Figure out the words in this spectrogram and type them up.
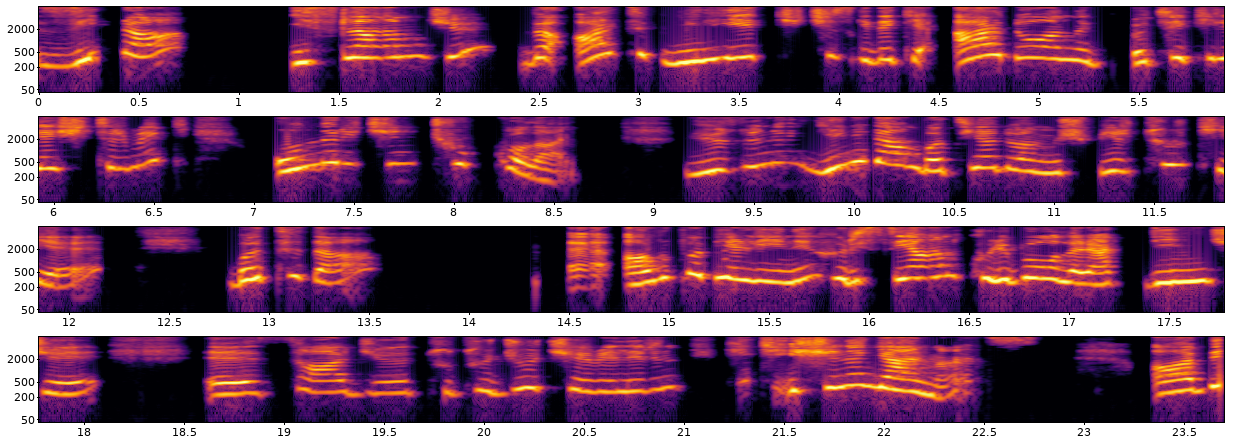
Zira İslamcı ve artık milliyetçi çizgideki Erdoğan'ı ötekileştirmek onlar için çok kolay. Yüzünü yeniden batıya dönmüş bir Türkiye, batıda Avrupa Birliği'ni Hristiyan kulübü olarak dinci, e, sağcı, tutucu çevrelerin hiç işine gelmez. AB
